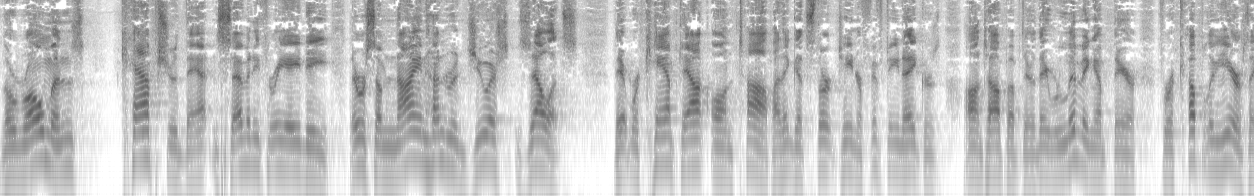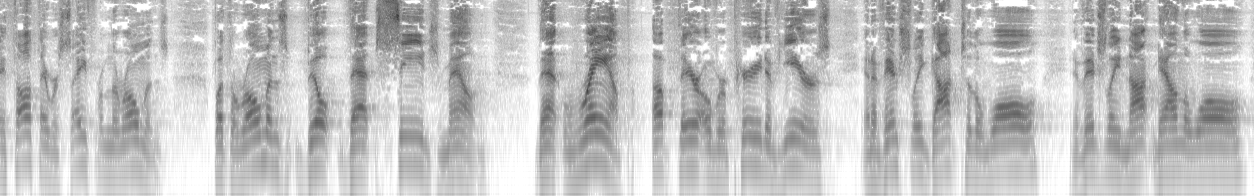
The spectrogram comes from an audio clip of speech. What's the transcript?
The Romans captured that in 73 AD. There were some 900 Jewish zealots that were camped out on top. I think that's 13 or 15 acres on top up there. They were living up there for a couple of years. They thought they were safe from the Romans. But the Romans built that siege mound, that ramp up there over a period of years and eventually got to the wall and eventually knocked down the wall.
